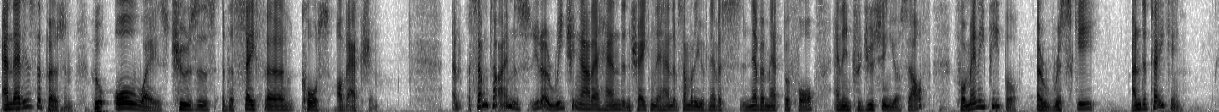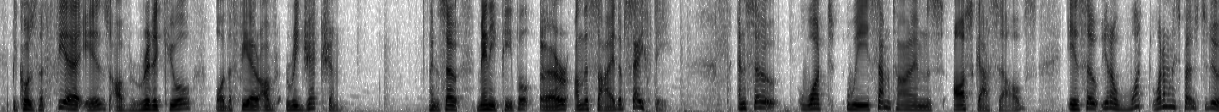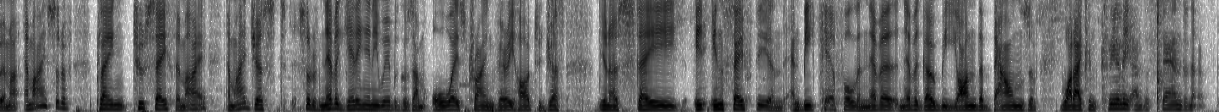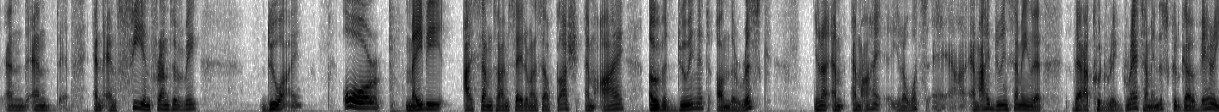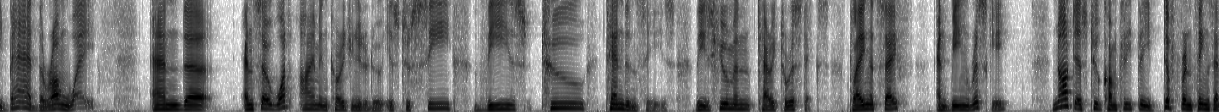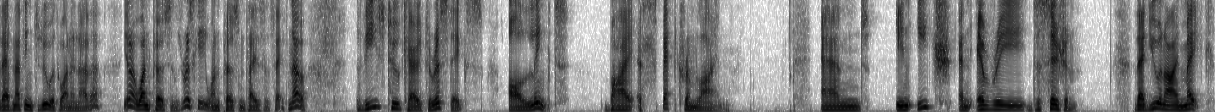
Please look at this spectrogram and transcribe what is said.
And that is the person who always chooses the safer course of action. Um, sometimes, you know, reaching out a hand and shaking the hand of somebody you've never never met before and introducing yourself, for many people, a risky undertaking, because the fear is of ridicule or the fear of rejection. And so many people err on the side of safety. And so what we sometimes ask ourselves is so you know what what am I supposed to do? Am I am I sort of playing too safe? Am I am I just sort of never getting anywhere because I'm always trying very hard to just you know stay in safety and and be careful and never never go beyond the bounds of what I can clearly understand and and and and and see in front of me. Do I? Or maybe I sometimes say to myself gosh am I overdoing it on the risk? You know am am I you know what's am I doing something that that I could regret? I mean this could go very bad the wrong way and uh, and so what I'm encouraging you to do is to see these two tendencies, these human characteristics, playing it safe and being risky, not as two completely different things that have nothing to do with one another. You know, one person's risky, one person plays it safe. No, these two characteristics are linked by a spectrum line. And in each and every decision that you and I make,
